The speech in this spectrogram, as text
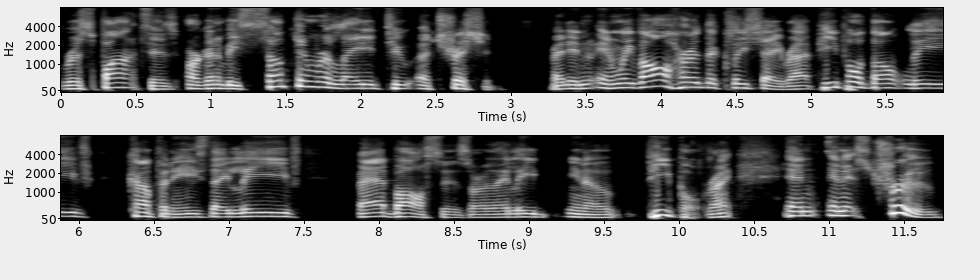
responses are going to be something related to attrition, right? And, and we've all heard the cliche, right? People don't leave companies; they leave bad bosses or they leave, you know, people, right? And and it's true,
